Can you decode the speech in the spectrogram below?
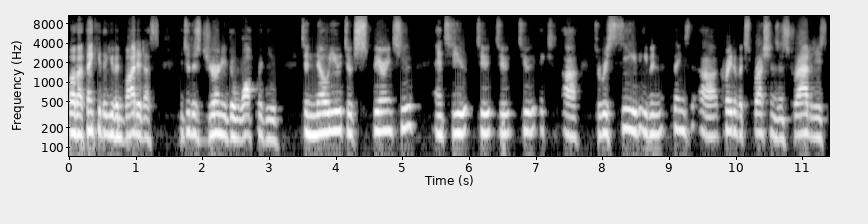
Father, I thank you that you've invited us into this journey to walk with you, to know you, to experience you, and to to to to uh, to receive even things, uh, creative expressions and strategies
